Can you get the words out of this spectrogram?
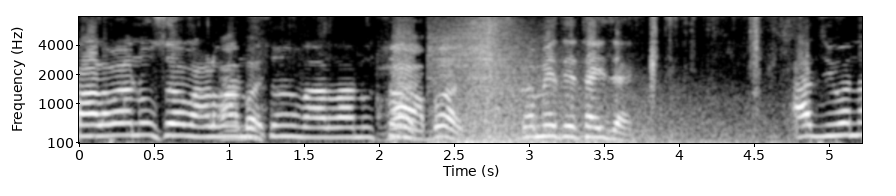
વાળવાનું છે વાળવાનું છે વાળવાનું છે. હા બસ. ગમે તે થઈ જાય. આ જીવન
